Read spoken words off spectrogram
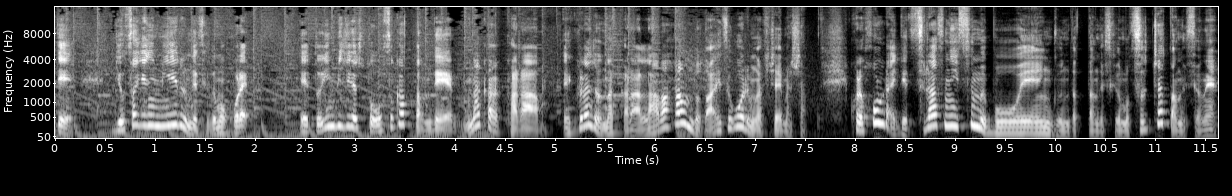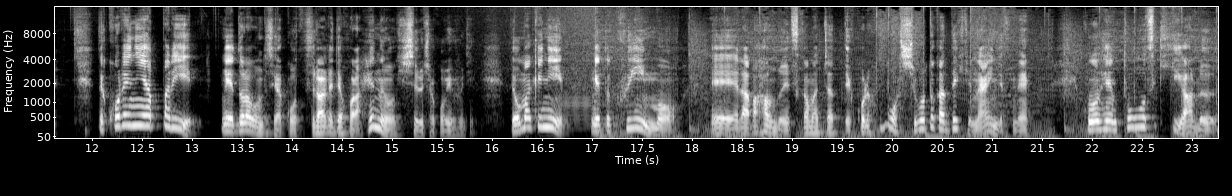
で、良さげに見えるんですけども、これ、えっ、と、インビジがちょっと遅かったんで、中から、えクランジの中からラバハウンドとアイスゴーレムが来ちゃいました。これ本来で釣らずに済む防衛援軍だったんですけども、釣っちゃったんですよね。で、これにやっぱり、えドラゴンたちがこう釣られて、ほら、変な動きしてるでしょ、こういう風に。で、おまけに、えっ、と、クイーンも、えー、ラバハウンドに捕まっちゃって、これほぼ仕事ができてないんですね。この辺、投石機がある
